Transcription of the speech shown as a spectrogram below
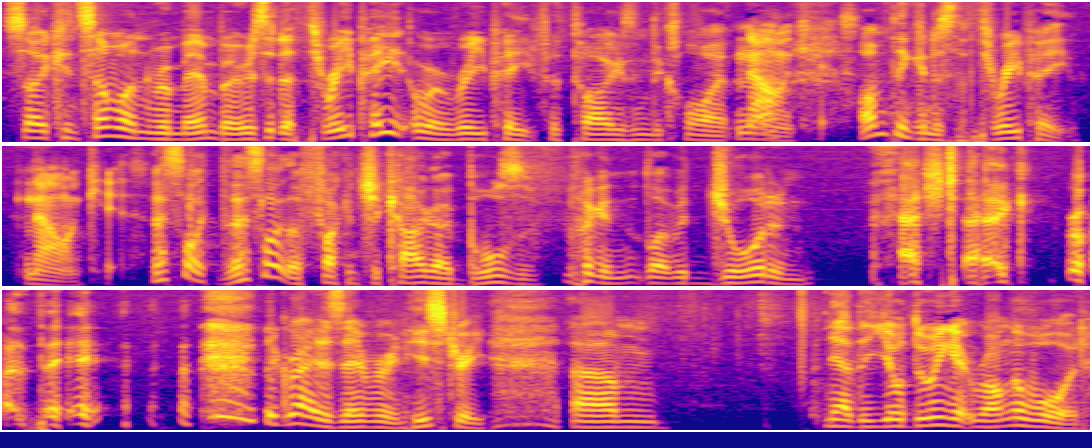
So can someone remember is it a three-peat or a repeat for tigers in decline? No I- one cares. i'm thinking it's the three-peat. No one cares. that's like that's like the fucking chicago bulls of fucking like with jordan hashtag right there. The greatest ever in history. Um, now, the You're Doing It Wrong award.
